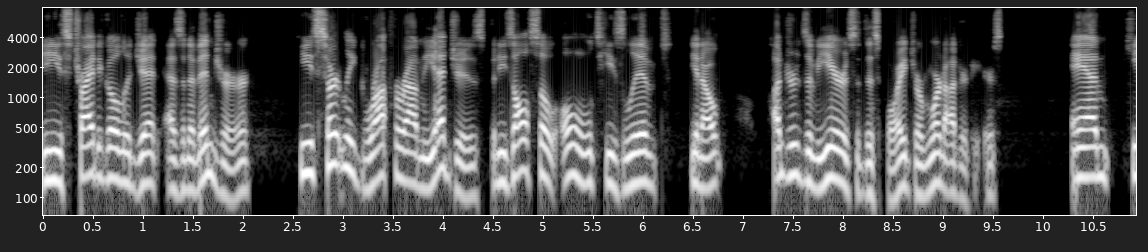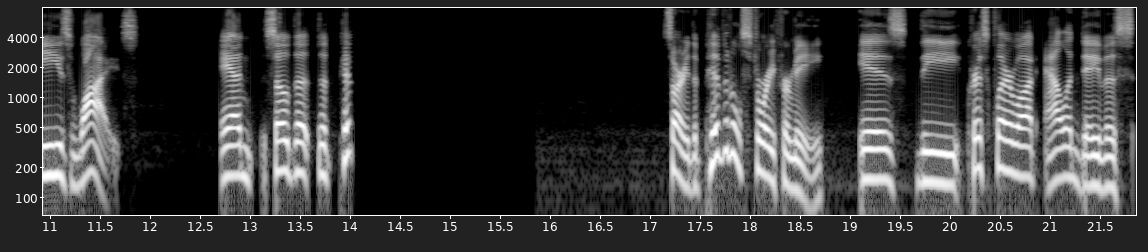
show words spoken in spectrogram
He's tried to go legit as an Avenger. He's certainly gruff around the edges, but he's also old. He's lived, you know, hundreds of years at this point, or more than 100 years, and he's wise. And so the the sorry, the pivotal story for me is the Chris Claremont, Alan Davis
